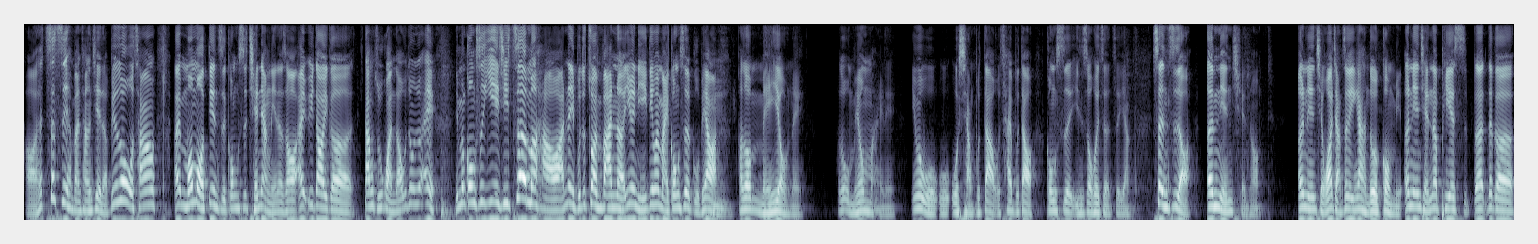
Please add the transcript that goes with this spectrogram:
哦，这次也蛮常见的。比如说我常常哎，某某电子公司前两年的时候，哎，遇到一个当主管的，我就说，哎，你们公司业绩这么好啊，那你不就赚翻了？因为你一定会买公司的股票啊。他说没有呢。他说我没有买呢，因为我我我想不到，我猜不到公司的营收会这这样，甚至哦，N 年前哦，N 年前我要讲这个应该很多有共鸣。N 年前那 PS 不那个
